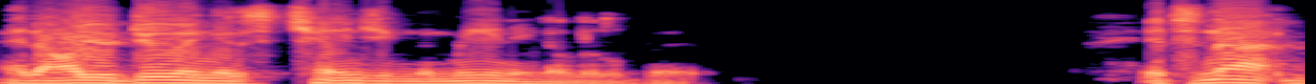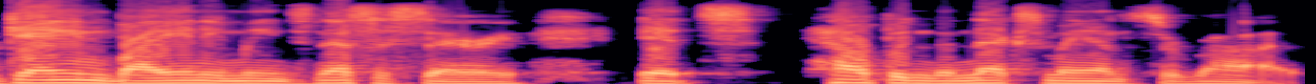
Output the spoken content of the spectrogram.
And all you're doing is changing the meaning a little bit. It's not gain by any means necessary. It's helping the next man survive.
